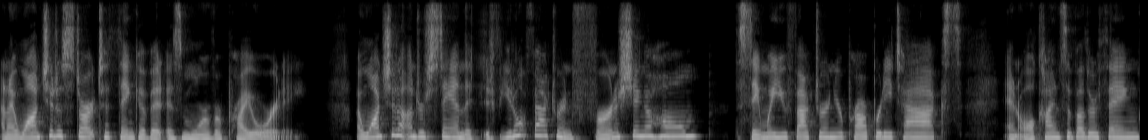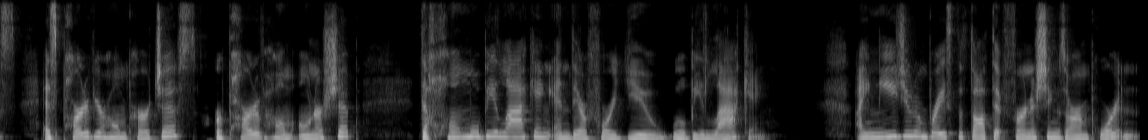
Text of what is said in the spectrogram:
And I want you to start to think of it as more of a priority. I want you to understand that if you don't factor in furnishing a home the same way you factor in your property tax and all kinds of other things as part of your home purchase or part of home ownership, the home will be lacking and therefore you will be lacking. I need you to embrace the thought that furnishings are important.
